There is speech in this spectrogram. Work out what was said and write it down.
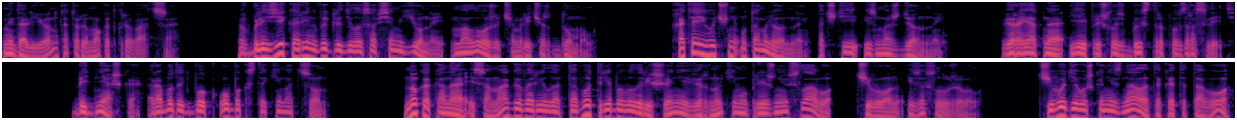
Медальон, который мог открываться. Вблизи Карин выглядела совсем юной, моложе, чем Ричард думал. Хотя и очень утомленной, почти изможденной. Вероятно, ей пришлось быстро повзрослеть. Бедняжка, работать бок о бок с таким отцом. Но, как она и сама говорила, того требовало решение вернуть ему прежнюю славу, чего он и заслуживал. Чего девушка не знала, так это того,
